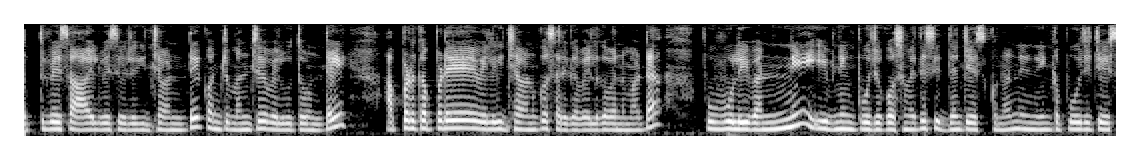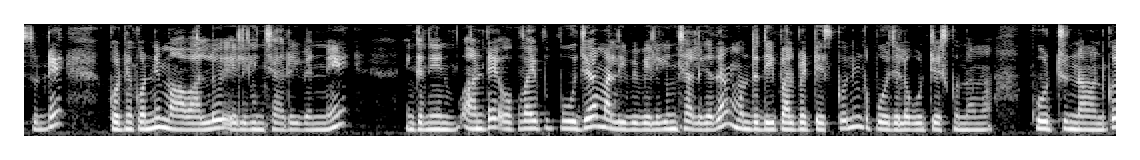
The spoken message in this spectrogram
ఒత్తులు వేసి ఆయిల్ వేసి వెలిగించామంటే కొంచెం మంచిగా వెలుగుతూ ఉంటాయి. అప్పటికప్పుడే వెలిగించామనుకో సరిగా వెలగవన్నమాట. పువ్వులు ఇవన్నీ ఈవినింగ్ పూజ కోసం అయితే సిద్ధం చేసుకున్నాను. నేను ఇంకా పూజ చేస్తుంటే కొన్ని కొన్ని మా వాళ్ళు వెలిగించారు ఇవన్నీ. ఇంకా నేను అంటే ఒకవైపు పూజ మళ్ళీ ఇవి వెలిగించాలి కదా ముందు దీపాలు పెట్టేసుకొని ఇంకా పూజలో కూర్చేసుకుందాము. కూర్చున్నాం అనుకో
